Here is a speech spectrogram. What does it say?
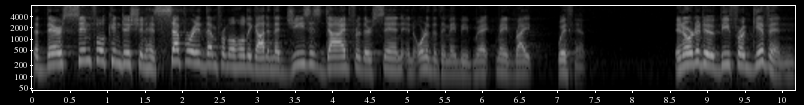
that their sinful condition has separated them from a holy God and that Jesus died for their sin in order that they may be made right with him. In order to be forgiven,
